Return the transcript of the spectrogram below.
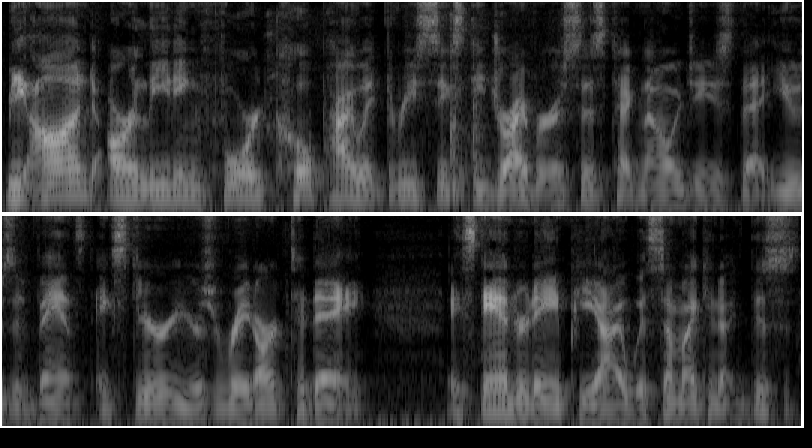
Beyond our leading Ford Copilot 360 driver assist technologies that use advanced exteriors radar today, a standard API with semiconductor. This is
